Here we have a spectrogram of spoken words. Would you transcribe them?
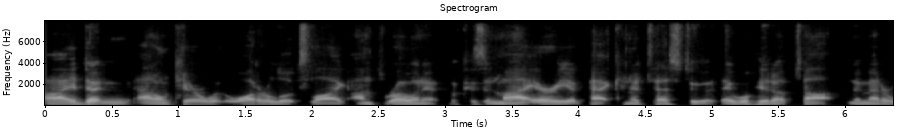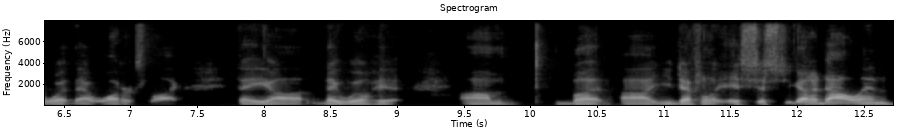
uh, it doesn't. I don't care what the water looks like. I'm throwing it because in my area, Pat can attest to it. They will hit up top, no matter what that water's like. They uh, they will hit. Um, but uh, you definitely, it's just you got to dial in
